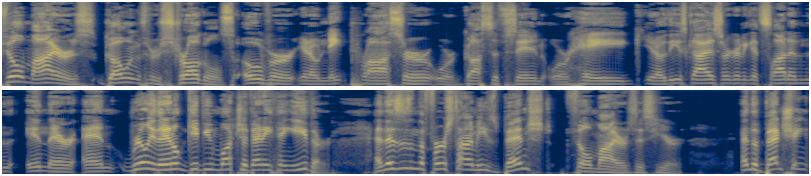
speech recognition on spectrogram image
Phil Myers going through struggles over, you know, Nate Prosser or Gustafsson or Hägg. You know, these guys are going to get slotted in, in there, and really, they don't give you much of anything either. And this isn't the first time he's benched Phil Myers this year. And the benching,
